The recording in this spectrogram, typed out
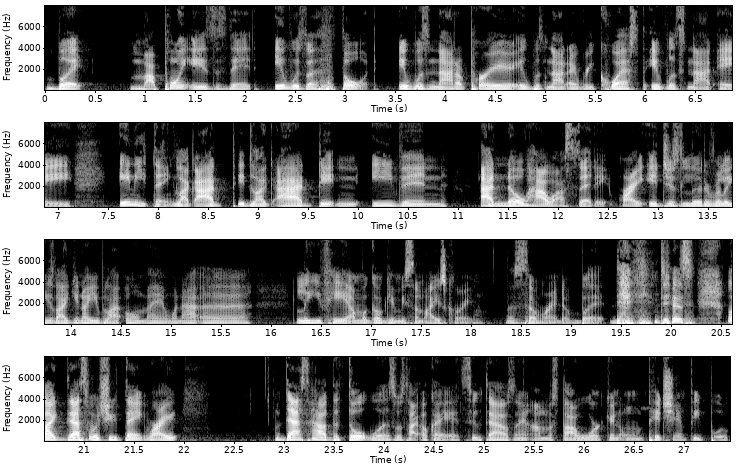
But my point is is that it was a thought. It was not a prayer. It was not a request. It was not a anything. Like I it, like I didn't even I know how I said it, right? It just literally is like, you know, you be like, oh man, when I uh leave here, I'm gonna go get me some ice cream. That's so random, but just like that's what you think, right? That's how the thought was. Was like, okay, at 2000, I'm gonna start working on pitching people,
